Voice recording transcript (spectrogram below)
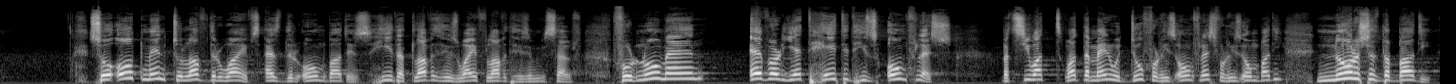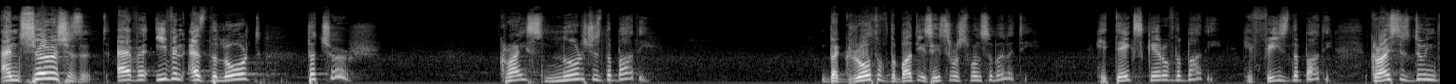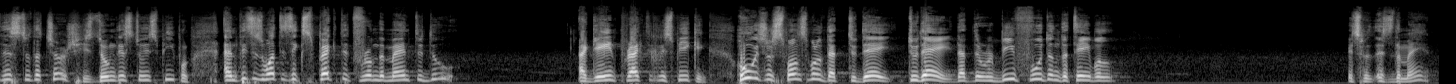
So ought men to love their wives as their own bodies. He that loveth his wife loveth himself. For no man ever yet hated his own flesh but see what, what the man would do for his own flesh, for his own body? Nourishes the body and cherishes it, even as the Lord, the church. Christ nourishes the body. The growth of the body is his responsibility. He takes care of the body. He feeds the body. Christ is doing this to the church. He's doing this to his people. And this is what is expected from the man to do. Again, practically speaking, who is responsible that today, today, that there will be food on the table? It's, it's the man.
